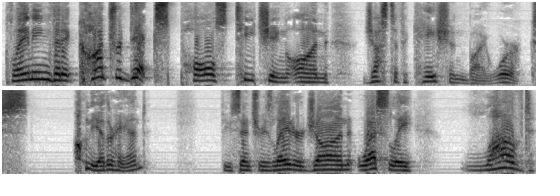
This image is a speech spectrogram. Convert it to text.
claiming that it contradicts Paul's teaching on justification by works. On the other hand, a few centuries later, John Wesley loved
